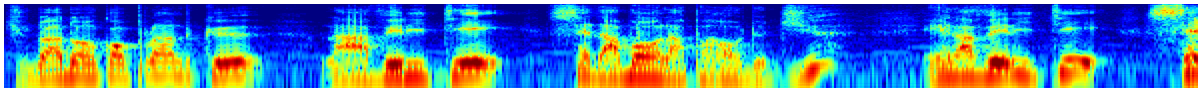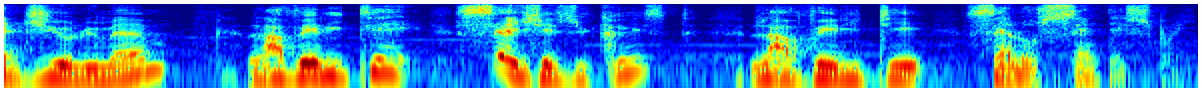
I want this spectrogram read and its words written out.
Tu dois donc comprendre que la vérité, c'est d'abord la parole de Dieu. Et la vérité, c'est Dieu lui-même. La vérité, c'est Jésus-Christ. La vérité, c'est le Saint-Esprit.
